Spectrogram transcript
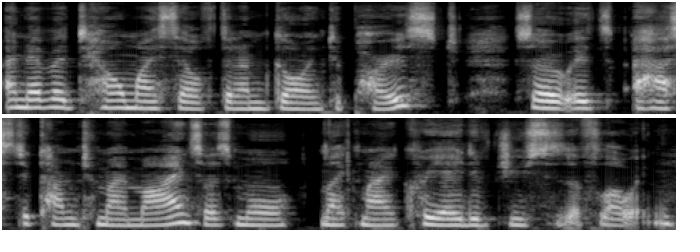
I never tell myself that I'm going to post. So it has to come to my mind. So it's more like my creative juices are flowing.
